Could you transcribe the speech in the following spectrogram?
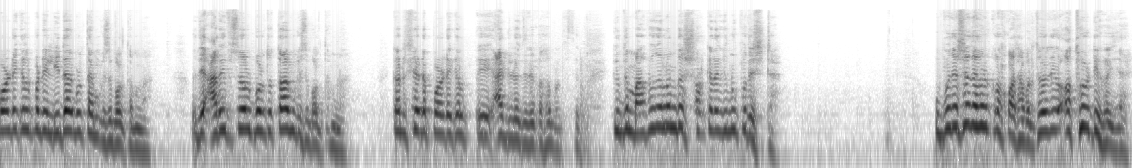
পলিটিক্যাল পার্টি লিডার বলতো, আমি কিছু বলতাম না। যদি আরিফ সোল বলতো তাও আমি কিছু বলতাম না। কারণ সেটা পলিটিক্যাল আইডিওলজির কথা বলতেছে। কিন্তু মাহফুজ আলম তো সরকারের একজন উপদেষ্টা। উপদেষ্টা যখন কথা বলতে অথরিটি হয়ে যায়।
